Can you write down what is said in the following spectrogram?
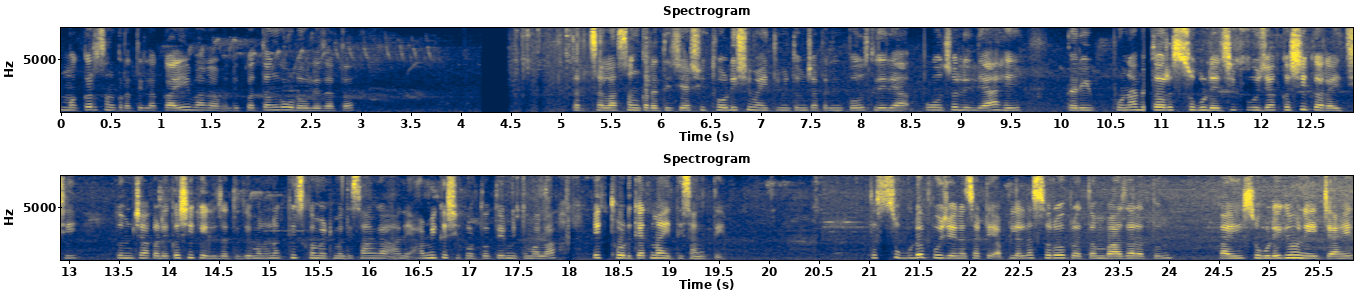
मकर संक्रांतीला काही भागामध्ये पतंग उडवले जातात. तर चला संक्रांतीची अशी थोडीशी माहिती मी तुमच्यापर्यंत पोहोचलेली पोहोचवलेली आहे. तरी पुन्हा तर सुगड्याची पूजा कशी करायची? तुमच्याकडे कशी केली जाते ते मला नक्कीच कमेंटमध्ये सांगा आणि आम्ही कशी करतो ते मी तुम्हाला एक थोडक्यात माहिती सांगते. तर सुगडं पूजण्यासाठी आपल्याला सर्वप्रथम बाजारातून काही सुगडे घेऊन यायचे आहेत.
